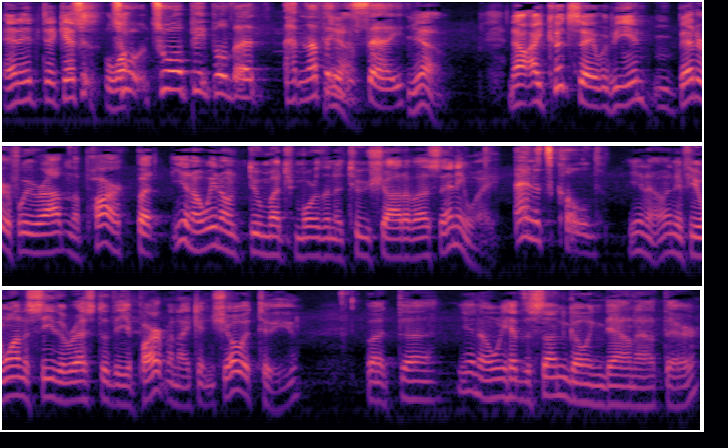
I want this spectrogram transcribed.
and it uh, gets lo- Two, two old people that have nothing Yeah. to say. yeah. Now I could say it would be in, better if we were out in the park, but you know we don't do much more than a two shot of us anyway. And it's cold. You know, and if you want to see the rest of the apartment, I can show it to you. But uh, you know, we have the sun going down out there.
